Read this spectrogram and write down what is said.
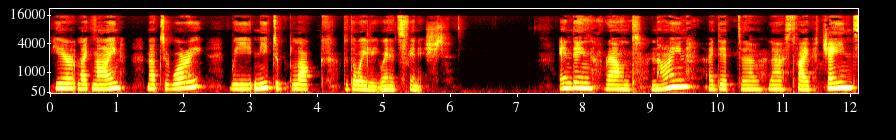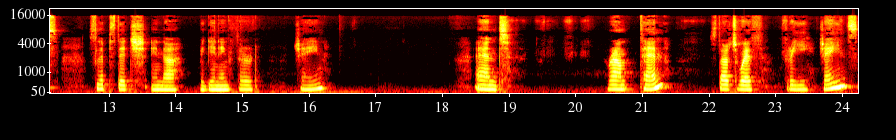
here like mine not to worry. We need to block the doily when it's finished. Ending round nine I did the last five chains. Slip stitch in the beginning third chain. And round 10 starts with three chains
